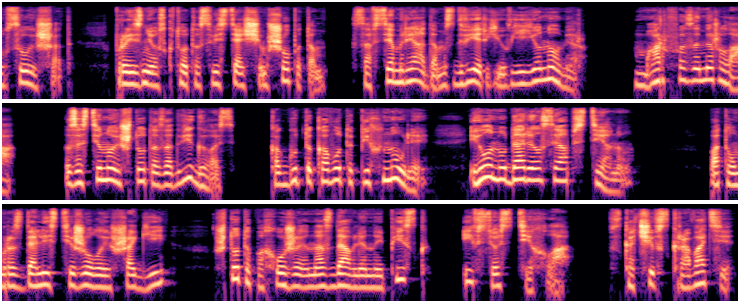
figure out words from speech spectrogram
услышат!» — произнес кто-то свистящим шепотом совсем рядом с дверью в ее номер. Марфа замерла. За стеной что-то задвигалось, как будто кого-то пихнули, и он ударился об стену. Потом раздались тяжелые шаги, что-то похожее на сдавленный писк, и все стихло. Вскочив с кровати,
